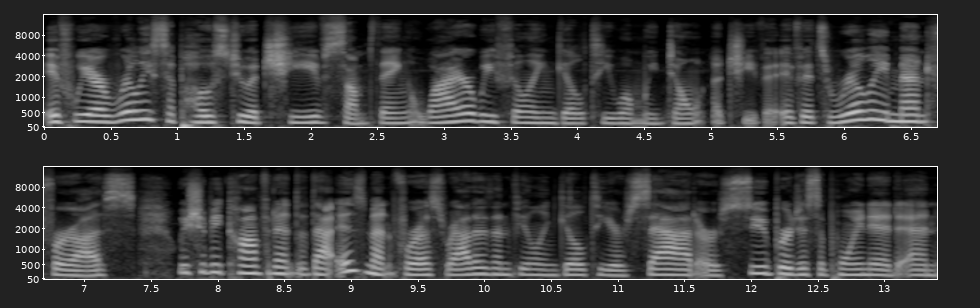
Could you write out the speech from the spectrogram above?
if we are really supposed to achieve something, why are we feeling guilty when we don't achieve it? If it's really meant for us, we should be confident that that is meant for us rather than feeling guilty or sad or super disappointed and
